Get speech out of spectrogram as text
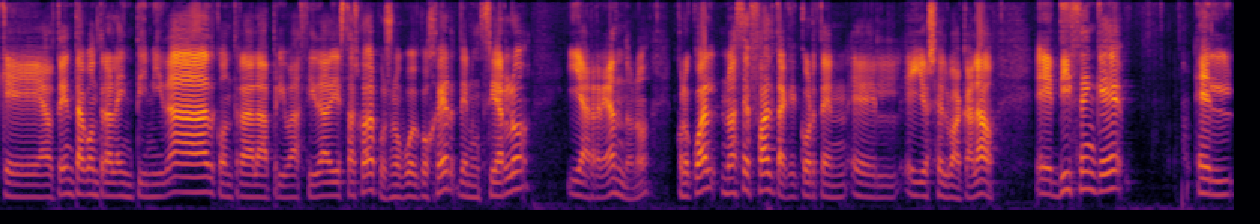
que atenta contra la intimidad, contra la privacidad y estas cosas, pues uno puede coger, denunciarlo y arreando, ¿no? Con lo cual no hace falta que corten ellos el bacalao. Eh, dicen que el,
